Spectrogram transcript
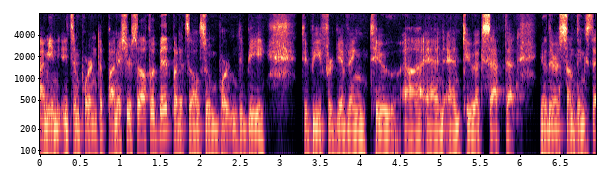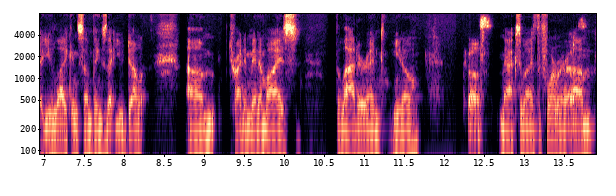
i mean it's important to punish yourself a bit but it's also important to be to be forgiving too uh, and and to accept that you know there are some things that you like and some things that you don't. Um, try to minimize the latter and you know course. maximize the former. Um,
